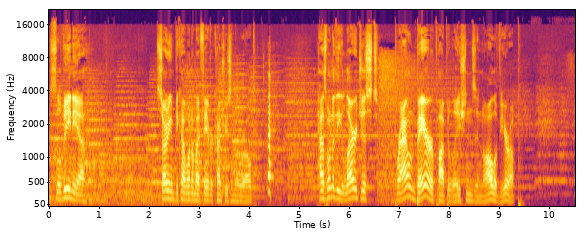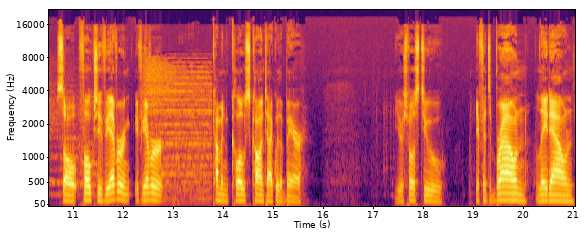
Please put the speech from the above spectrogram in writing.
Slovenia, starting to become one of my favorite countries in the world, has one of the largest brown bear populations in all of Europe. So, folks, if you ever if you ever come in close contact with a bear, you're supposed to, if it's brown, lay down.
